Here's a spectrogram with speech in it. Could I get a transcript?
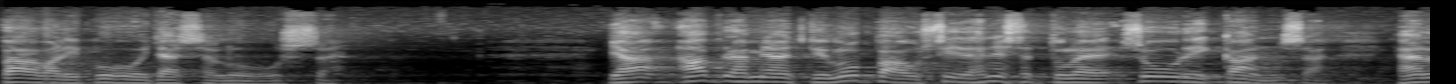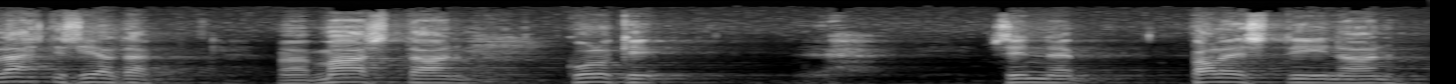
Paavali puhui tässä luvussa. Ja Abrahamille annettiin lupaus siitä, hänestä tulee suuri kansa. Hän lähti sieltä maastaan, kulki sinne Palestiinaan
